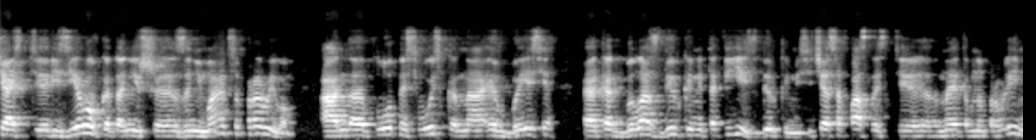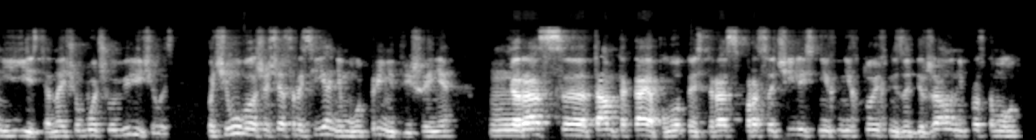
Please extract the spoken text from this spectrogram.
Часть резервов, когда они же занимаются прорывом, а на- плотность войска на ЛБС э, как была с дырками, так и есть с дырками. Сейчас опасность э, на этом направлении есть, она еще больше увеличилась. Почему? Потому что сейчас россияне могут принять решение, раз э, там такая плотность, раз просочились, них- никто их не задержал, они просто могут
